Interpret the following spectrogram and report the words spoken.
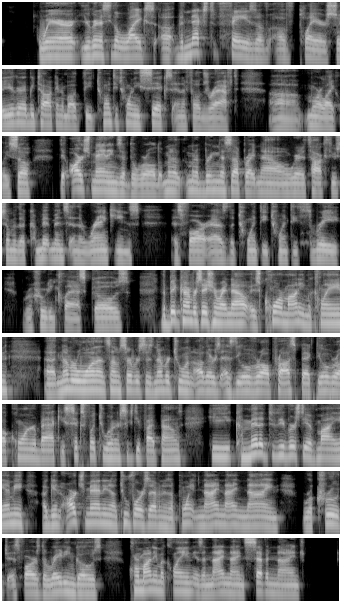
where you're going to see the likes of the next phase of, of players. So you're going to be talking about the 2026 NFL draft, uh, more likely. So the Arch Mannings of the world. I'm going to I'm going to bring this up right now, and we're going to talk through some of the commitments and the rankings as far as the 2023 recruiting class goes. The big conversation right now is Cormani McClain. Uh, number one on some services, number two on others as the overall prospect, the overall cornerback. He's six foot, 265 pounds. He committed to the University of Miami. Again, Arch Manning on 247 is a .999 recruit as far as the rating goes. Cormani McClain is a 9979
